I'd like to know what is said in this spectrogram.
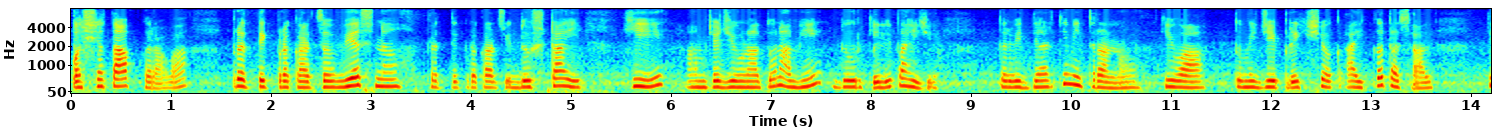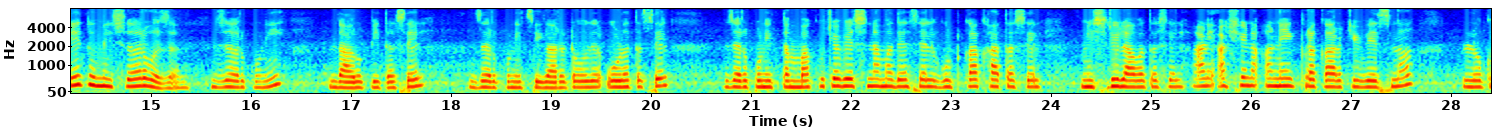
पश्चाताप करावा. प्रत्येक प्रकारचं व्यसन प्रत्येक प्रकारची दुष्टाई ही आमच्या जीवनातून आम्ही दूर केली पाहिजे. तर विद्यार्थी मित्रांनो किंवा तुम्ही जे प्रेक्षक ऐकत असाल ते तुम्ही सर्वजण जर कुणी दारू पित असेल जर कुणी सिगारेट ओढ ओढत असेल जर कुणी तंबाखूच्या व्यसनामध्ये असेल गुटखा खात असेल मिश्री लावत असेल आणि असे ना अनेक प्रकारची व्यसनं लोक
